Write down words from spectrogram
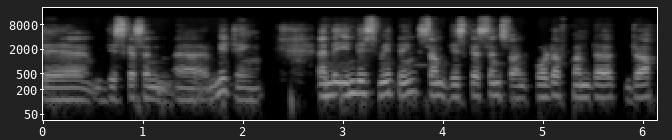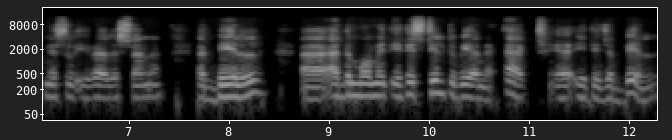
uh, discussion meeting. And in this meeting, some discussions on code of conduct, draft national evaluation, a bill. at the moment, it is still to be an act. it is a bill.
